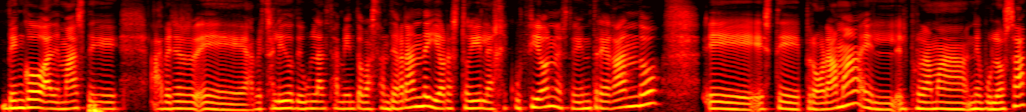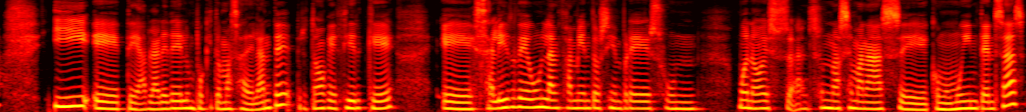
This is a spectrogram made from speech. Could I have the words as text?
Vengo además de haber, eh, haber salido de un lanzamiento bastante grande y ahora estoy en la ejecución, estoy entregando eh, este programa, el, programa Nebulosa, y eh, te hablaré de él un poquito más adelante, pero tengo que decir que salir de un lanzamiento siempre es un bueno, es, son unas semanas eh, como muy intensas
